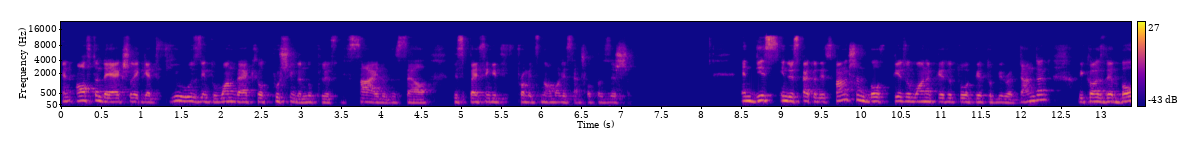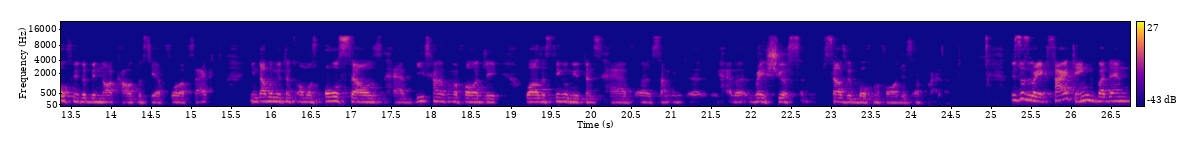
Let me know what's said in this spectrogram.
And often they actually get fused into one vacuole, pushing the nucleus to the side of the cell, displacing it from its normally central position. And this, in respect to this function, both piezo 1 and piezo 2 appear to be redundant because they both need to be knocked out to see a full effect. In double mutants, almost all cells have these kind of morphology, while the single mutants have uh, some uh, have a ratio cells with both morphologies are present. This was very exciting, but then,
